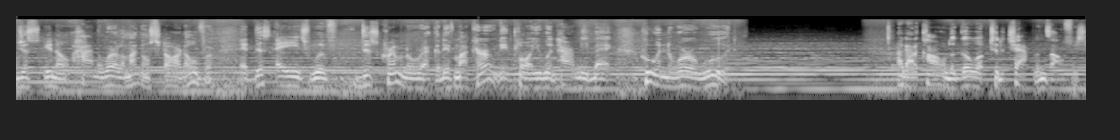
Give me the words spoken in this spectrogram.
just, you know, how in the world am I going to start over at this age with this criminal record? If my current employer wouldn't hire me back, who in the world would? I got a call to go up to the chaplain's office.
